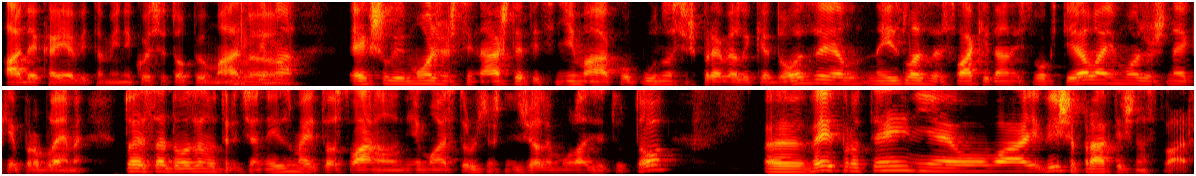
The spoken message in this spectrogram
ADKE vitamini koji se tope u mastima. Actually, možeš si naštetiti s njima ako unosiš prevelike doze, jer ne izlaze svaki dan iz svog tijela i možeš neke probleme. To je sad doza nutricionizma i to stvarno nije moja stručnost, niti želim ulaziti u to. E, Whey protein je ovaj, više praktična stvar.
